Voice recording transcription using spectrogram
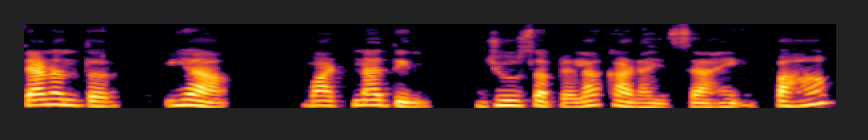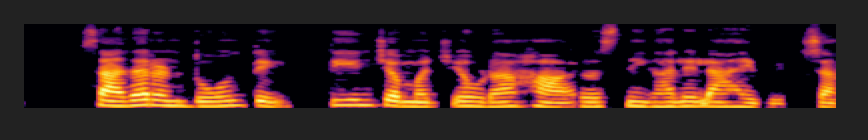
त्यानंतर ह्या वाटणातील ज्यूस आपल्याला काढायचा आहे. पहा साधारण दोन ते तीन चमच एवढा हा रस निघालेला आहे बीटचा.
